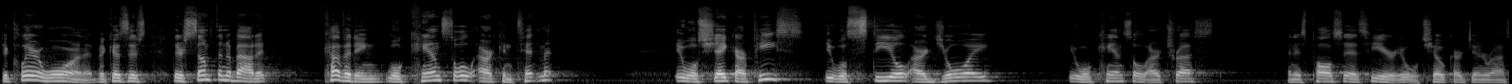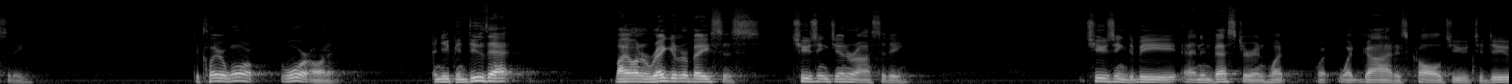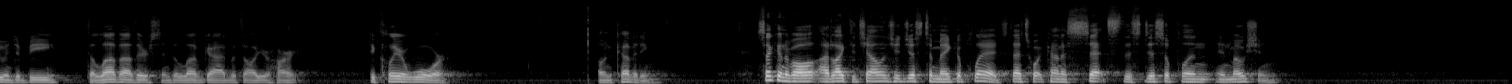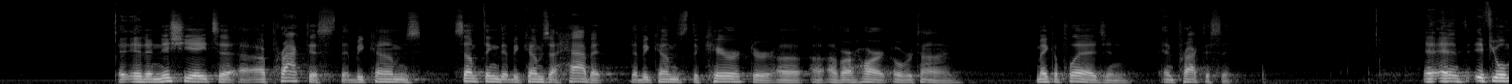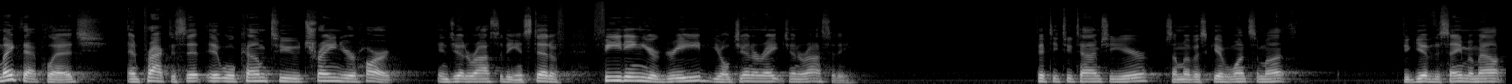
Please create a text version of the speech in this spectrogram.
Declare war on it because there's, there's something about it. Coveting will cancel our contentment, it will shake our peace, it will steal our joy, it will cancel our trust. And as Paul says here, it will choke our generosity. Declare war, war on it. And you can do that by, on a regular basis, choosing generosity, choosing to be an investor in what what, what God has called you to do and to be, to love others and to love God with all your heart. Declare war on coveting. Second of all, I'd like to challenge you just to make a pledge. That's what kind of sets this discipline in motion. It, it initiates a, a practice that becomes something that becomes a habit, that becomes the character uh, uh of our heart over time. Make a pledge and, and practice it. And if you'll make that pledge and practice it, it will come to train your heart in generosity. Instead of feeding your greed, you'll generate generosity. 52 times a year, some of us give once a month. If you give the same amount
